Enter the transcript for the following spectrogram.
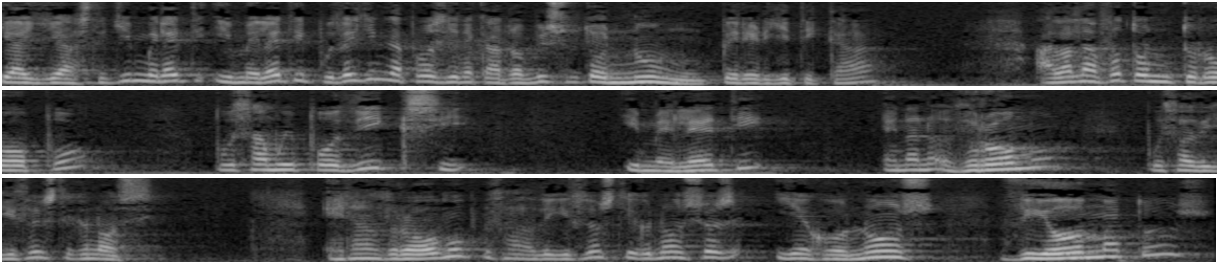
Και η αγιαστική μελέτη, η μελέτη που δεν γίνεται απλώς για να ικανοποιήσω το νου μου περιεργητικά, αλλά να βρω τον τρόπο που θα μου υποδείξει η μελέτη έναν δρόμο που θα οδηγηθώ στη γνώση. Έναν δρόμο που θα οδηγηθώ στη γνώση ως γεγονός βιώματος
